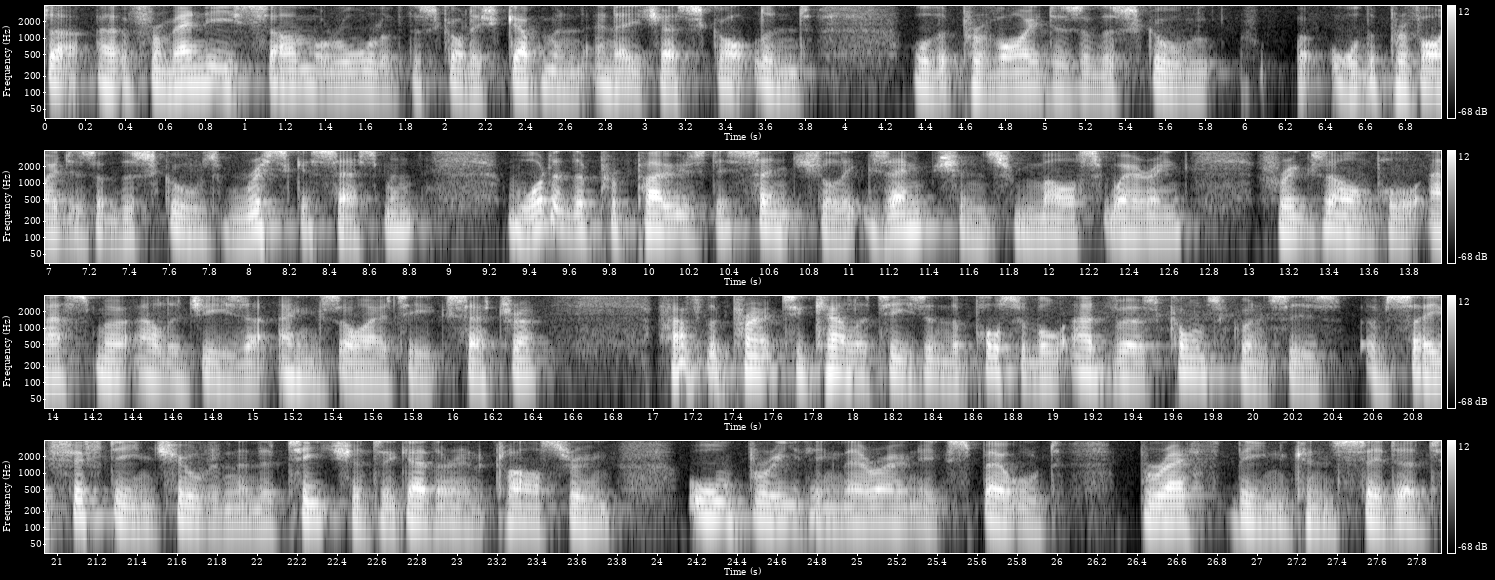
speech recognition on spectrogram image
uh, from any, some, or all of the Scottish Government, NHS Scotland, or the providers of the school, or the providers of the school's risk assessment? What are the proposed essential exemptions from mask wearing? For example, asthma, allergies, anxiety, etc. Have the practicalities and the possible adverse consequences of, say, 15 children and a teacher together in a classroom, all breathing their own expelled breath, been considered?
